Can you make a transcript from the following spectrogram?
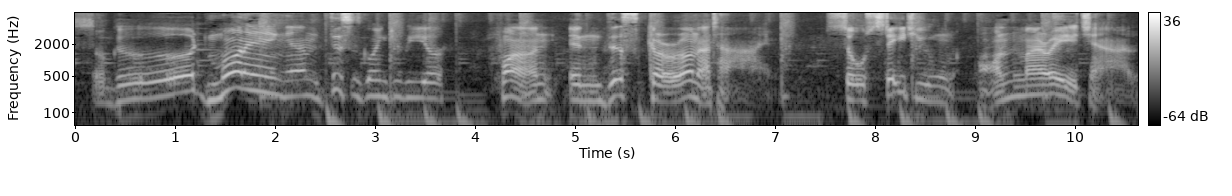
So, good morning, and this is going to be a fun in this corona time. So, stay tuned on my radio channel.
